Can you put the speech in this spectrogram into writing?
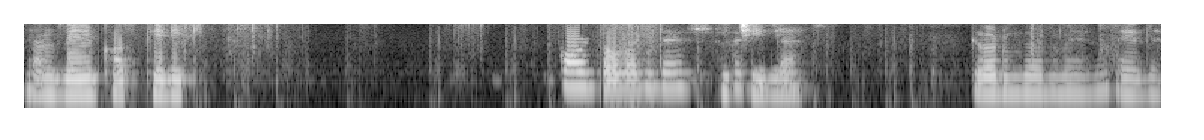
Yalnız benim kask yelek Orada olabilir. hiç iyi değil. Gördüm gördüm evde. evde.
